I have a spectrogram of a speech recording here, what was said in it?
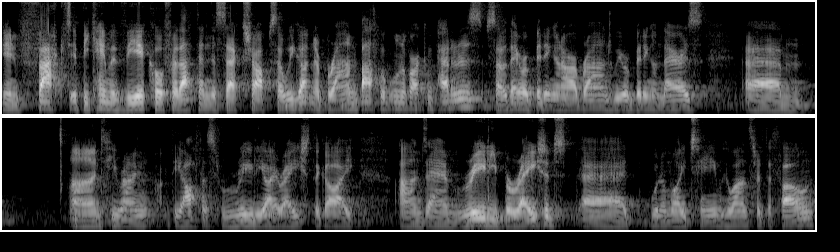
in fact, it became a vehicle for that then the sex shop. So we got in a brand battle with one of our competitors. So they were bidding on our brand, we were bidding on theirs. Um, and he rang the office really irate, the guy, and um, really berated uh, one of my team who answered the phone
